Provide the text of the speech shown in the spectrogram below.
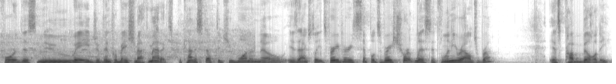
For this new age of information mathematics, the kind of stuff that you want to know is actually, it's very, very simple. It's a very short list. It's linear algebra, it's probability,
